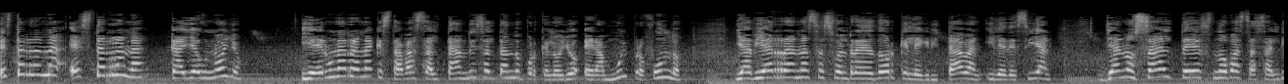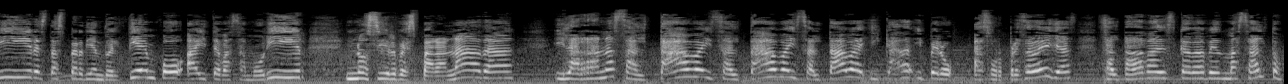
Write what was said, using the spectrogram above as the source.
Esta rana, esta rana cae a un hoyo. Y era una rana que estaba saltando y saltando porque el hoyo era muy profundo. Y había ranas a su alrededor que le gritaban y le decían, ya no saltes, no vas a salir, estás perdiendo el tiempo, ahí te vas a morir, no sirves para nada. y la rana saltaba y saltaba y saltaba y cada y pero a sorpresa de ellas saltaba cada vez más alto.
